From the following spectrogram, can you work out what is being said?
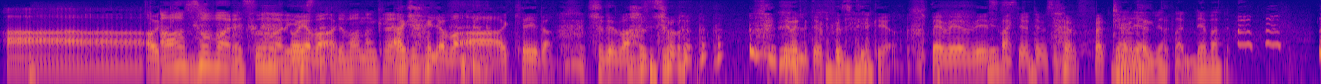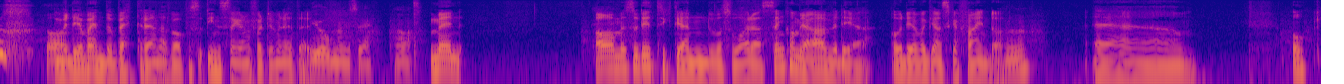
ah. Och, Ja, så var det. Så var det. Och jag Just bara- det. det var någon kväll. jag bara ah, okej då. Så det var alltså Det var lite fusk tycker jag. Nej, vi Just snackade typ så här 40 Det hade jag minuter. Det var... Ja. Men det var ändå bättre än att vara på Instagram i 40 minuter. Jo men vi säger. Ja. Men... Ja, men så det tyckte jag ändå var svårast. Sen kom jag över det och det var ganska fine då. Mm. Ehm, och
